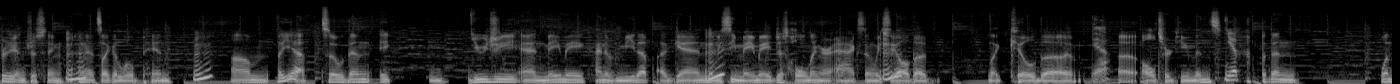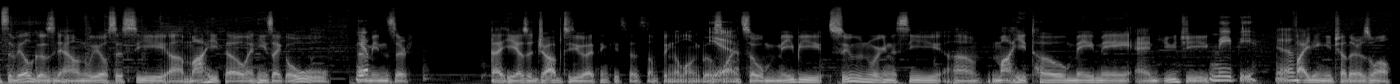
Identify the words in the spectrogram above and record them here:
Pretty interesting, and Mhm. it's like a little pin. Mhm. Um, but yeah, so then it. Yuji and Mei Mei kind of meet up again. Mm-hmm. We see Mei Mei just holding her axe, and we see all the like killed uh, Yeah. uh, altered humans. Yep. But then once the veil goes down, we also see uh, Mahito, and he's like, "Oh, that Yep. means there that he has a job to do." I think he says something along those Yeah. lines. So maybe soon we're gonna see um, Mahito, Mei Mei, and Yuji Maybe. Yeah. fighting each other as well.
